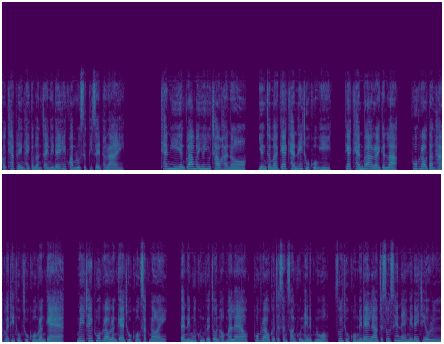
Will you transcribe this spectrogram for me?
ก็แค่เพลงให้กำลังใจไม่ได้ให้ความรู้สึกพิเศษอะไร แค่นี้ยังกล้ามายุยงชาวหานอ ยังจะมาแก้แค้นให้ถูกขวงอีก แก้แค้นว่าอะไรกันล่ะ พวกเราต่างหากและที่ถูกถูกขวงรังแก ไม่ใช่พวกเรารังแกถูกขวงสักหน่อย แต่ในเมื่อคุณกระโจนออกมาแล้ว พวกเราก็จะสั่งสอนคุณให้หนักหน่วง สู้ถูกขวงไม่ได้แล้วจะสู้เสี้ยนแนงไม่ได้เทียวหรือ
